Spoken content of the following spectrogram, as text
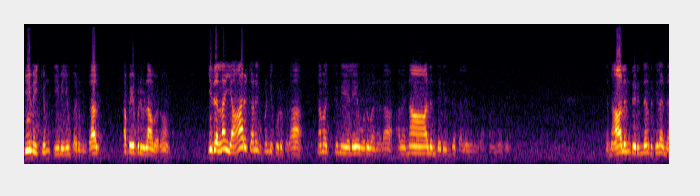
தீமைக்கும் தீமையும் வரும் என்றால் அப்ப எப்படி எல்லாம் வரும்? இதெல்லாம் யாரு கணக்கு பண்ணி கொடுக்கிறா? நமக்கு மேலே ஒருவனடா. அவன் நாளும் தெரிந்த தலைவனடா. இந்த நாளும் தெரிந்த பத்தியில அந்த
